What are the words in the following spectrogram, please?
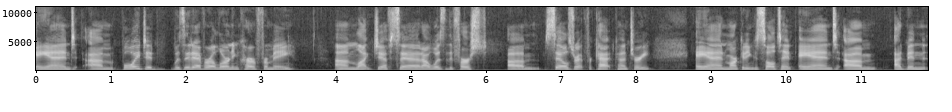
And um, boy, did was it ever a learning curve for me. Um, like Jeff said, I was the first um, sales rep for Cat Country and marketing consultant, and um, I'd been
